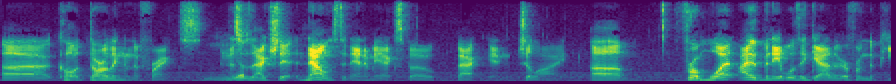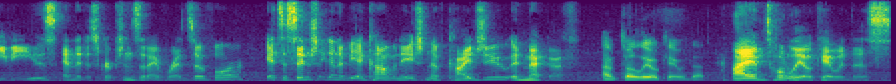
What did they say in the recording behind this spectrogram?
uh, called Darling in the Franxx. And this Yep. was actually announced at Anime Expo back in July. Um, from what I've been able to gather from the PVs and the descriptions that I've read so far, it's essentially going to be a combination of kaiju and mecha. I'm totally okay with that. I am totally okay with this.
